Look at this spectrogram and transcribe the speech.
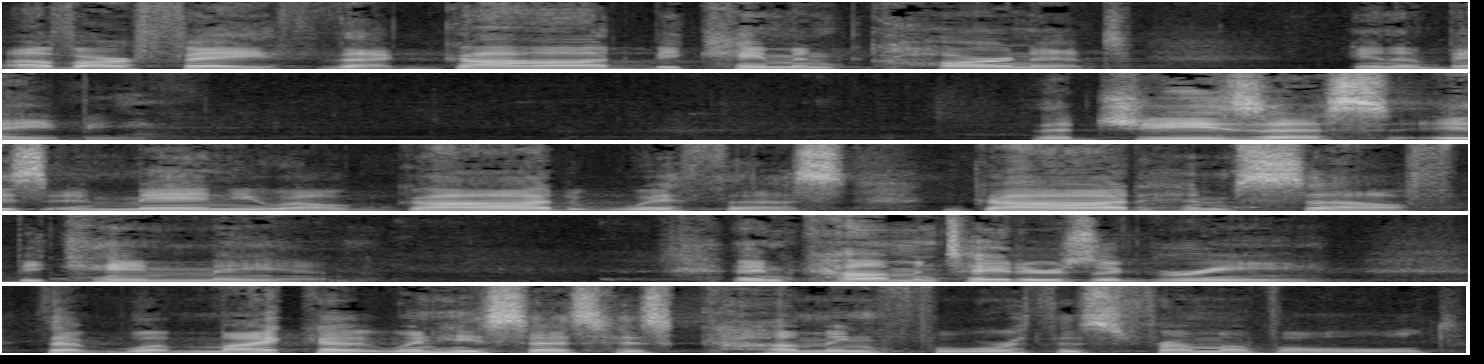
of our faith that God became incarnate in a baby. That Jesus is Emmanuel, God with us. God himself became man. And commentators agree that what Micah, when he says his coming forth is from of old,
